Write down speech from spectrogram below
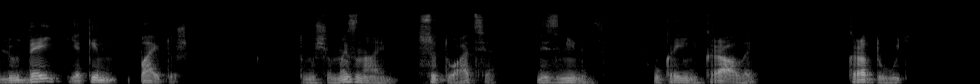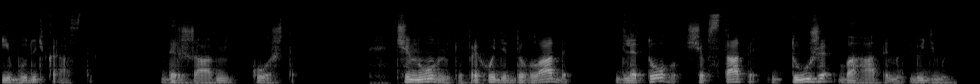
людей, яким байдуже. Тому що ми знаємо, ситуація не зміниться. В Україні крали, крадуть і будуть красти державні кошти. Чиновники приходять до влади для того, щоб стати дуже багатими людьми.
